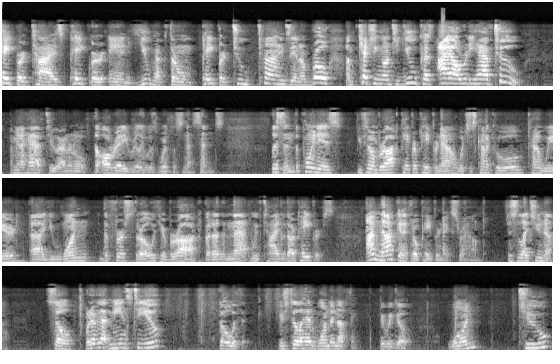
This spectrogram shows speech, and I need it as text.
Paper ties paper, and you have thrown paper two times in a row. I'm catching on to you because I already have two. I mean, I have two. I don't know. The already really was worthless in that sentence. Listen, the point is, you've thrown Barack paper paper now, which is kind of cool, kind of weird. Uh, you won the first throw with your Barack, but other than that, we've tied with our papers. I'm not going to throw paper next round, just to let you know. So, whatever that means to you, go with it. You're still ahead one to nothing. Here we go. One, two,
